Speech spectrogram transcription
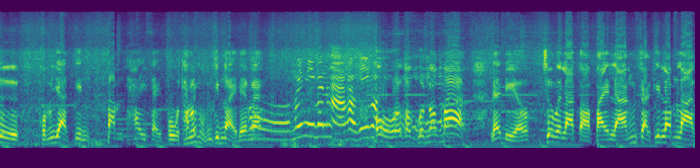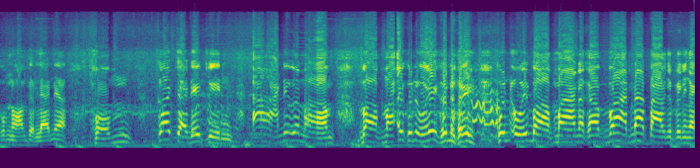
คือผมอยากกินตำไทยใส่ปูทำให้ผมกินหน่อยได้ไหม โอ้ไม่มีปัญหาค่ะพี่มอริสโอ้โหขอบคุณมาก ๆ และเดี๋ยวช่วงเวลาต่อไปหลังจากที่ล่ำลาคุณหอมเสร็จแล้วเนี่ย ผม ก็จะได้กินอาหารที่คุณหอมบอกมาไอ้ยคุณอุ๋ยคุณอุ๋ยคุณอุ๋ยบอกมานะครับ ว่าหน้าตาจะเป็นยังไง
